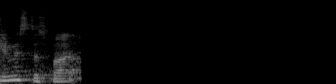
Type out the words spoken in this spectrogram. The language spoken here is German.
Ihr müsst.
